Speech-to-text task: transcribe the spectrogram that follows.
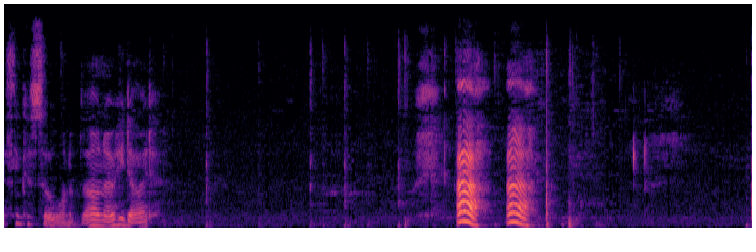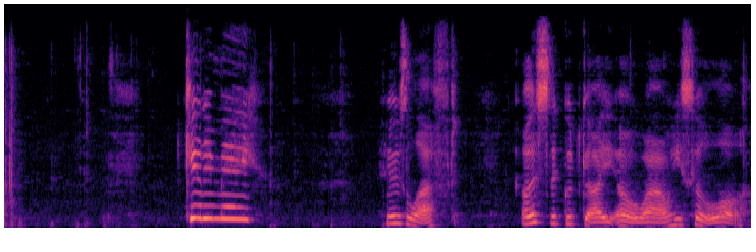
I think I saw one of them. Oh no, he died. Ah, ah. Kidding me? Who's left? Oh, this is the good guy. Oh, wow, he's killed a lot.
